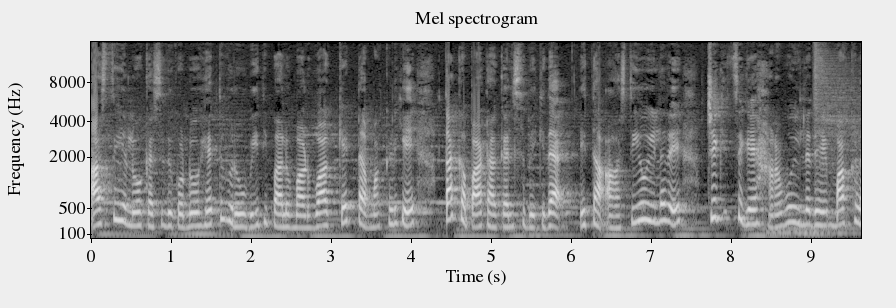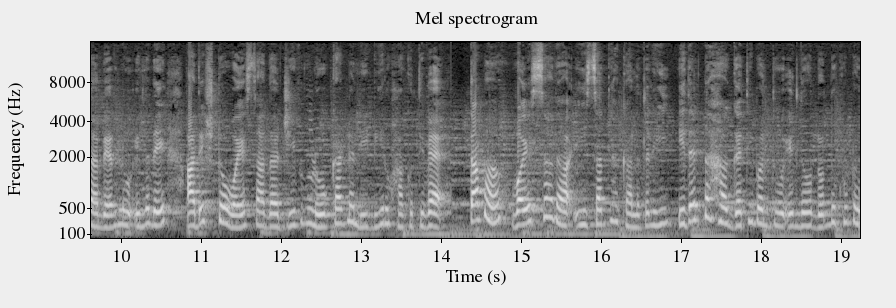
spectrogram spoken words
ಆಸ್ತಿಯನ್ನು ಕಸಿದುಕೊಂಡು ಹೆತ್ತವರು ಬೀದಿಪಾಲು ಮಾಡುವ ಕೆಟ್ಟ ಮಕ್ಕಳಿಗೆ ತಕ್ಕ ಪಾಠ ಕಲಿಸಬೇಕಿದೆ. ಇತ್ತ ಆಸ್ತಿಯೂ ಇಲ್ಲದೆ, ಚಿಕಿತ್ಸೆಗೆ ಹಣವೂ ಇಲ್ಲದೆ, ಮಕ್ಕಳ ನೆರಳು ಇಲ್ಲದೆ, ಅದೆಷ್ಟೋ ವಯಸ್ಸಾದ ಜೀವಗಳು ಕಣ್ಣಲ್ಲಿ ನೀರು ಹಾಕುತ್ತಿವೆ. ತಮ್ಮ ವಯಸ್ಸಾದ ಈ ಸದ್ಯ ಕಾಲದಲ್ಲಿ ಇದೆಂತಹ ಗತಿ ಬಂತು ಎಂದು ನೊಂದುಕೊಂಡು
